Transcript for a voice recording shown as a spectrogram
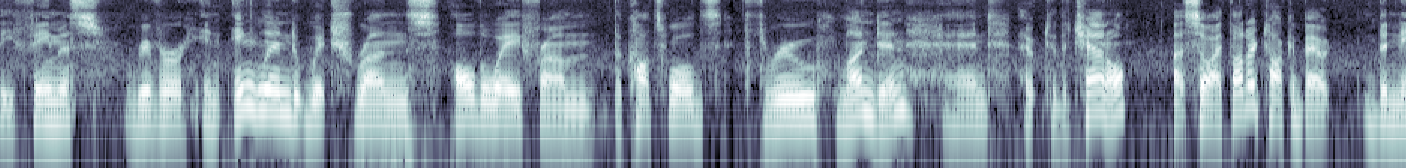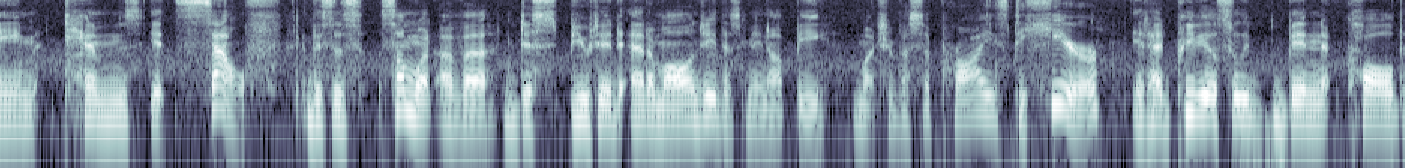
the famous river in England which runs all the way from the Cotswolds through London and out to the Channel. Uh, so I thought I'd talk about the name Thames itself. This is somewhat of a disputed etymology. This may not be much of a surprise to hear. It had previously been called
